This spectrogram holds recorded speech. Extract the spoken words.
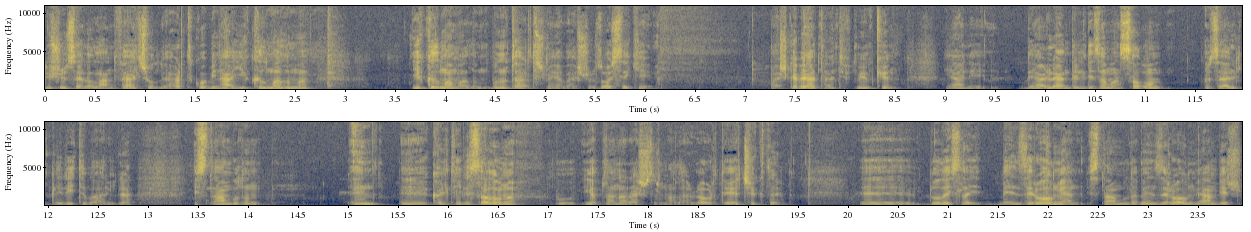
düşünsel alan felç oluyor. Artık o bina yıkılmalı mı, yıkılmamalı mı? Bunu tartışmaya başlıyoruz. Oysa ki başka bir alternatif mümkün. Yani değerlendirildiği zaman salon özellikleri itibarıyla İstanbul'un en e, kaliteli salonu bu yapılan araştırmalarla ortaya çıktı. E, dolayısıyla benzeri olmayan, İstanbul'da benzeri olmayan bir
